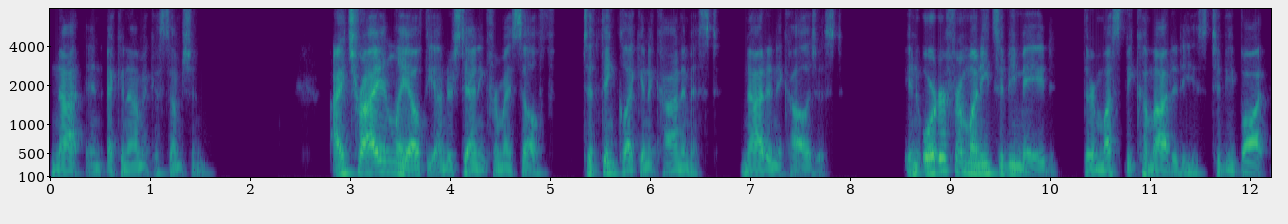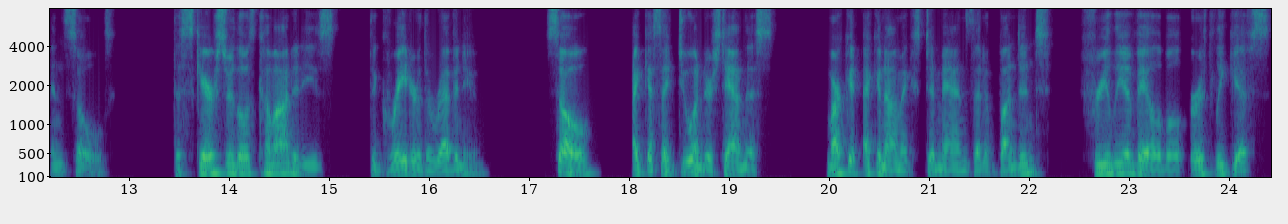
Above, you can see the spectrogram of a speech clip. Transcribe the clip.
not an economic assumption. I try and lay out the understanding for myself to think like an economist, not an ecologist. In order for money to be made, there must be commodities to be bought and sold. The scarcer those commodities, the greater the revenue. So, I guess I do understand this. Market economics demands that abundant, freely available earthly gifts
